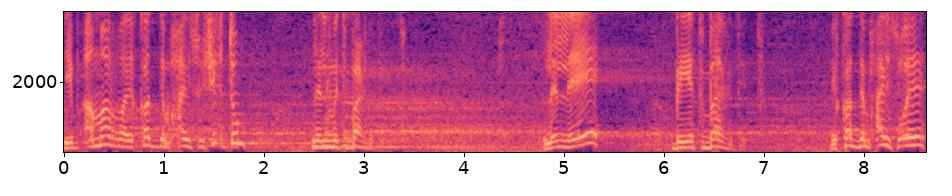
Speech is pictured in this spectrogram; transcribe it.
يبقى مرة يقدم حيث شئتم للمتبغدد. للي إيه بيتبغدد. يقدم حيث إيه؟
